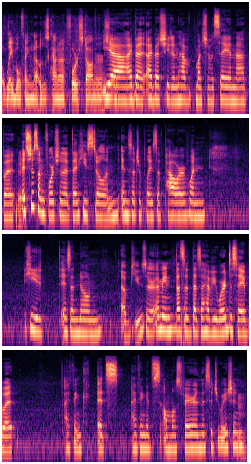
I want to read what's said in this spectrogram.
a label thing that was kind of forced on her. so- Yeah, I bet I bet she didn't have much of a say in that, but Yeah. it's just unfortunate that he's still in, in such a place of power when he is a known abuser. I mean, that's a that's a heavy word to say, but I think it's I think it's almost fair in this situation.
